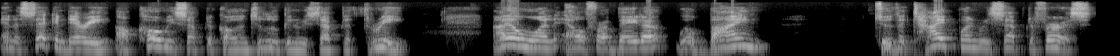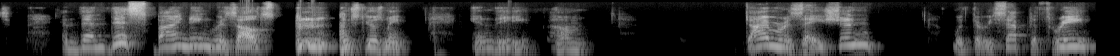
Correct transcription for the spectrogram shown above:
and a secondary or co receptor called interleukin receptor 3 IL 1 alpha or beta will bind to the type 1 receptor first. And then this binding results, excuse me, in the um, dimerization with the receptor 3.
